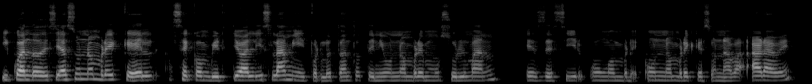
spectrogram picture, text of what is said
Y cuando decía su nombre, que él se convirtió al Islam y por lo tanto tenía un nombre musulmán, es decir, un, hombre, un nombre que sonaba árabe,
